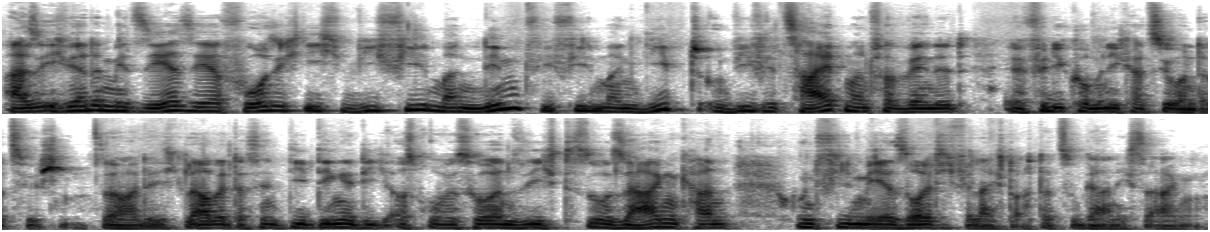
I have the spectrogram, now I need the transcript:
Also ich werde mit sehr, sehr vorsichtig, wie viel man nimmt, wie viel man gibt und wie viel Zeit man verwendet äh, für die Kommunikation dazwischen. So, ich glaube, das sind die Dinge, die ich aus Professorensicht so sagen kann und viel mehr sollte ich vielleicht auch dazu gar nicht sagen.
